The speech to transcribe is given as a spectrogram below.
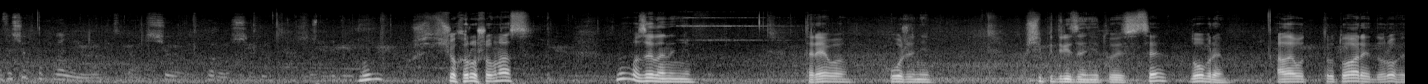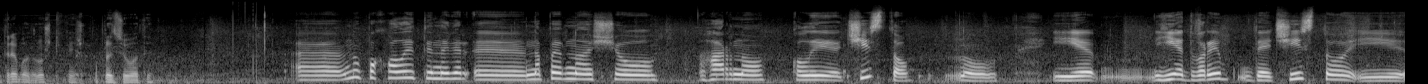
А за що б похвалили? Що хороше? Ну, що хорошого в нас? Ну, озеленені, дерева, кожені, кущі підрізані, тобто це добре. Але от тротуари, дороги треба трошки, звісно, попрацювати. Е, ну, похвалити, навір- е, напевно, що гарно, коли чисто. Ну, і є двори, де чисто, і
